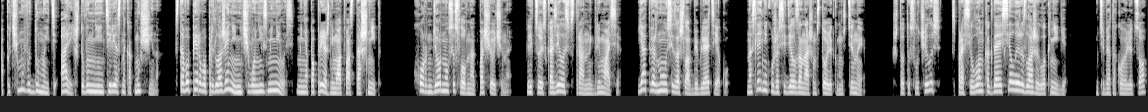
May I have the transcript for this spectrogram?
«А почему вы думаете, Ари, что вы мне интересны как мужчина? С того первого предложения ничего не изменилось. Меня по-прежнему от вас тошнит». Хорн дернулся, словно от пощечины. Лицо исказилось в странной гримасе. Я отвернулась и зашла в библиотеку. Наследник уже сидел за нашим столиком у стены. «Что-то случилось?» — спросил он, когда я села и разложила книги. «У тебя такое лицо?»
